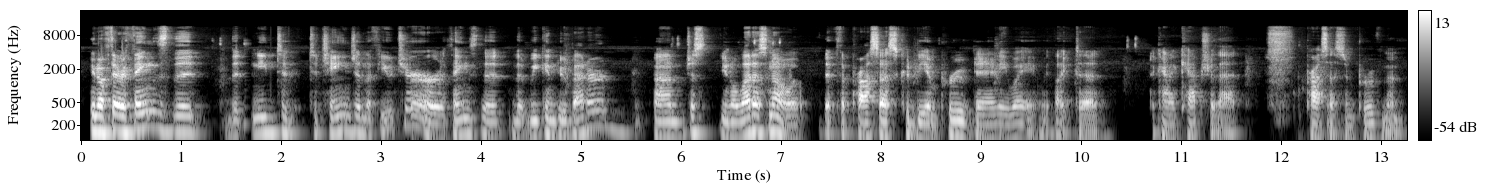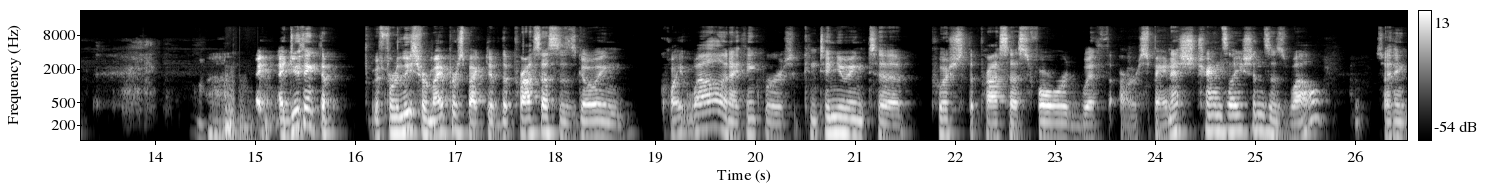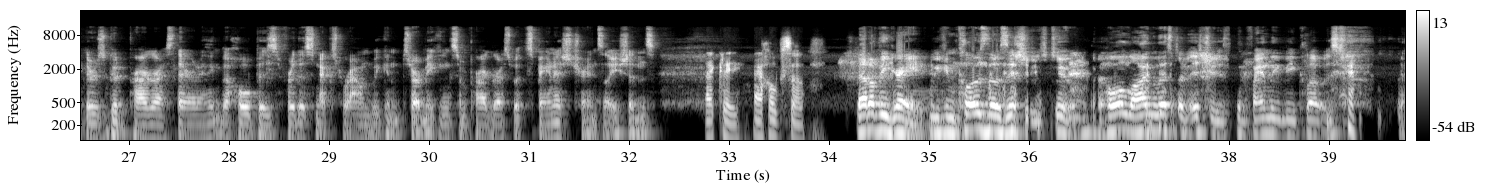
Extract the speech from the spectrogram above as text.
you know, if there are things that that need to to change in the future or things that that we can do better, um, just you know, let us know if, the process could be improved in any way. We'd like to to kind of capture that process improvement. Um, I, I do think that, for at least from my perspective, the process is going quite well, and I think we're continuing to push the process forward with our Spanish translations as well. So I think there's good progress there. And I think the hope is for this next round, we can start making some progress with Spanish translations. Exactly. I hope so. That'll be great. We can close those issues too. The whole long list of issues can finally be closed.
